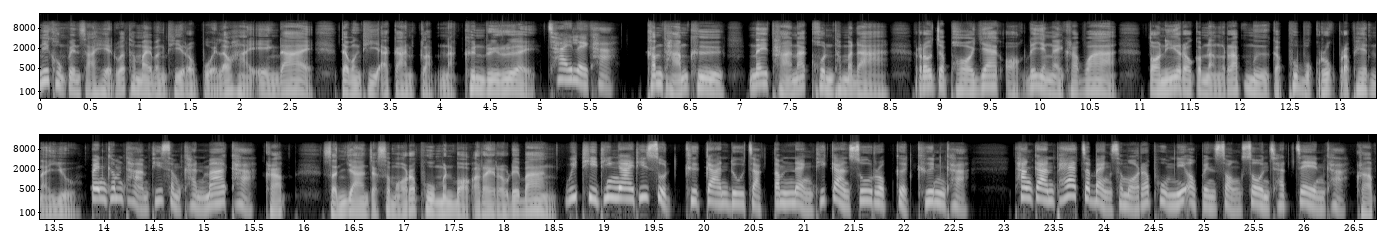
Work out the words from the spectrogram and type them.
นี่คงเป็นสาเหตุว่าทำไมบางทีเราป่วยแล้วหายเองได้ แต่บางทีอาการกลับหนักขึ้นเรื่อยใช่เลยค่ะๆ คำถามคือ ในฐานะคนธรรมดา เราจะพอแยกออกได้ยังไงครับว่า ตอนนี้เรากำลังรับมือกับผู้บุกรุกประเภทไหนอยู่ เป็นคำถามที่สำคัญมากค่ะ ครับ สัญญาณจากสมรภูมิมันบอกอะไรเราได้บ้าง วิธีที่ง่ายที่สุดคือการดูจากตำแหน่งที่การสู้รบเกิดขึ้นค่ะ ทางการแพทย์จะแบ่งสมรภูมินี้ออกเป็น2โซนชัดเจนค่ะ ครับ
